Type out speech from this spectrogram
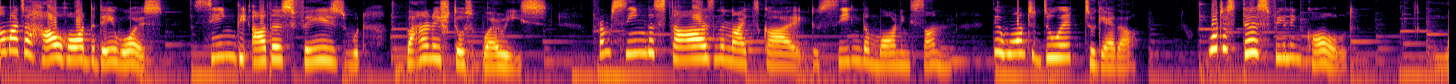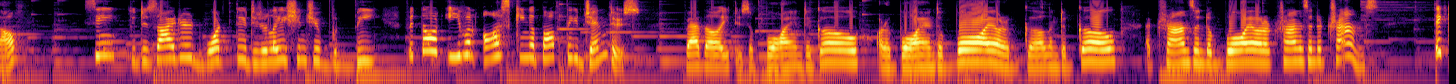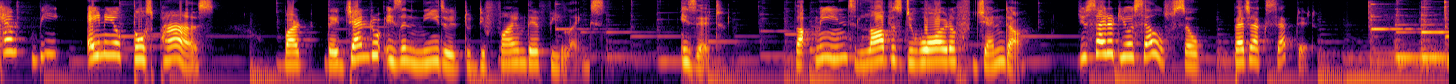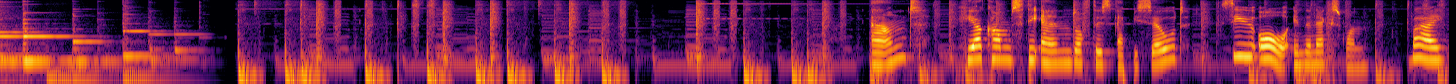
No matter how hot the day was, seeing the other's face would banish those worries. From seeing the stars in the night sky to seeing the morning sun, they want to do it together. What is this feeling called? Love? See, you decided what the relationship would be without even asking about their genders. Whether it is a boy and a girl, or a boy and a boy, or a girl and a girl, a trans and a boy, or a trans and a trans. They can be any of those paths, But their gender isn't needed to define their feelings. Is it? That means love is devoid of gender. You said it yourself, so better accept it. And here comes the end of this episode. See you all in the next one. Bye.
